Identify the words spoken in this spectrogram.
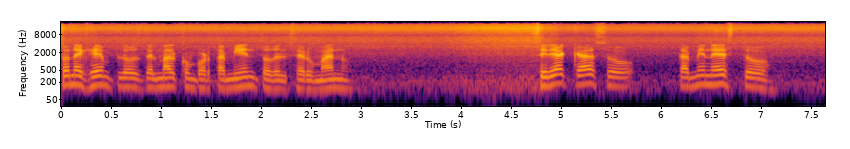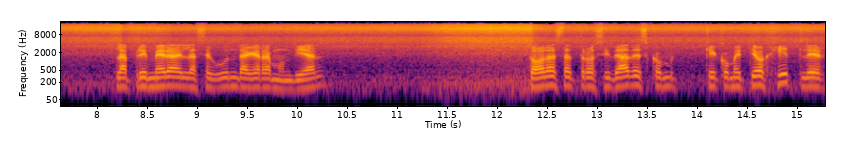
son ejemplos del mal comportamiento del ser humano ¿Sería acaso también esto la Primera y la Segunda Guerra Mundial? Todas las atrocidades que cometió Hitler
